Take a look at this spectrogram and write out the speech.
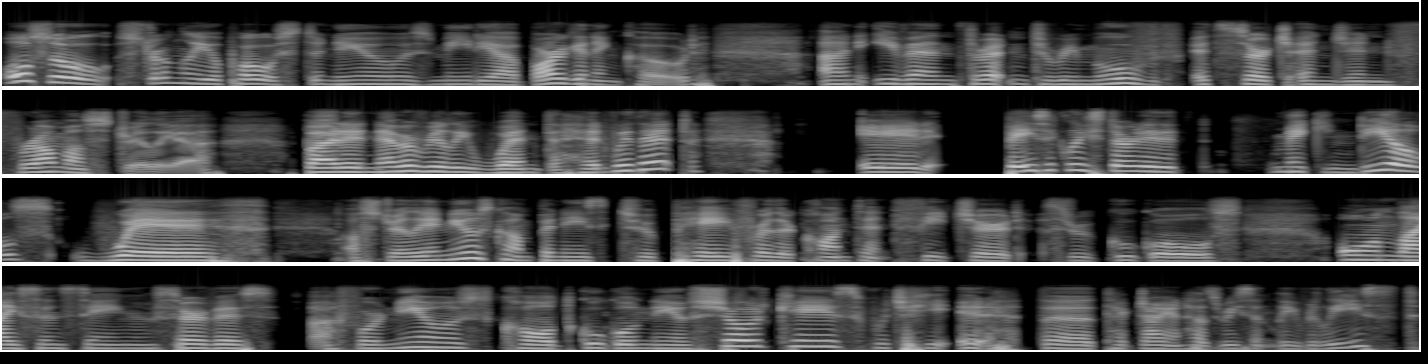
also strongly opposed the news media bargaining code and even threatened to remove its search engine from Australia, but it never really went ahead with it. It basically started making deals with Australian news companies to pay for their content featured through Google's own licensing service uh, for news called Google News Showcase, which he, it, the tech giant has recently released.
